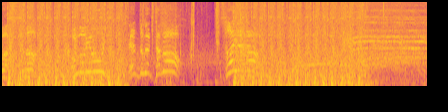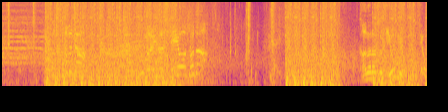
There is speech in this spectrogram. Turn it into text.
ワクするなコンボ用意ゼッドが来たぞサイレンだ止めたうまいなしい音だ必ず秒々振っておけ。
